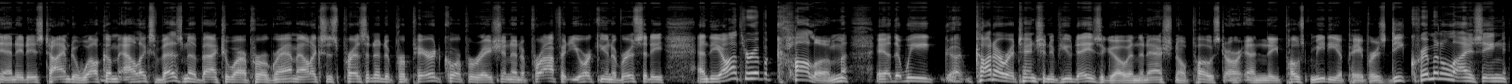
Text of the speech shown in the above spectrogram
And it is time to welcome Alex Vesna back to our program. Alex is president of Prepared Corporation and a prof at York University, and the author of a column uh, that we uh, caught our attention a few days ago in the National Post or in the Post media papers, decriminalizing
